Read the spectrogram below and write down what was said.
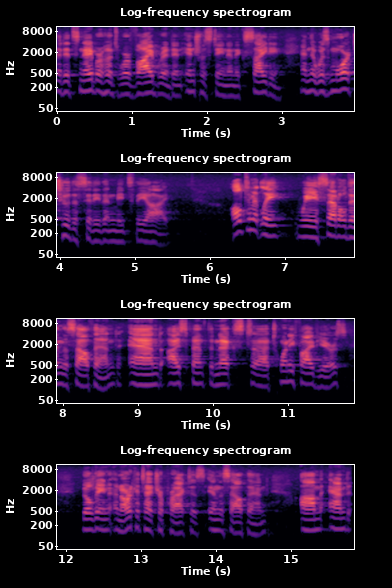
that its neighborhoods were vibrant and interesting and exciting, and there was more to the city than meets the eye. Ultimately, we settled in the South End, and I spent the next uh, 25 years building an architecture practice in the South End um, and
